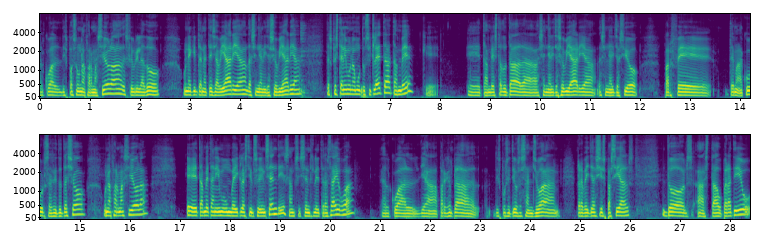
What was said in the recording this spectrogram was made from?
el qual disposa una farmaciola, desfibrilador, un equip de neteja viària, de senyalització viària. Després tenim una motocicleta també, que eh, també està dotada de senyalització viària, de senyalització per fer tema de curses i tot això, una farmaciola, eh, també tenim un vehicle extinció d'incendis amb 600 litres d'aigua el qual hi ha, per exemple, dispositius de Sant Joan, rebelles i especials, doncs està operatiu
